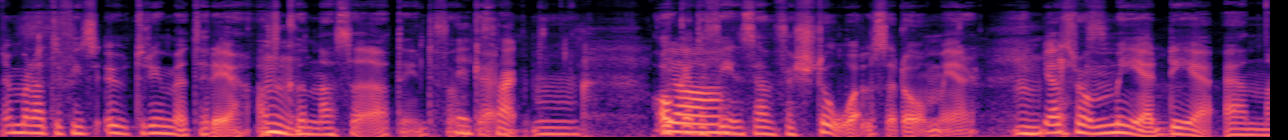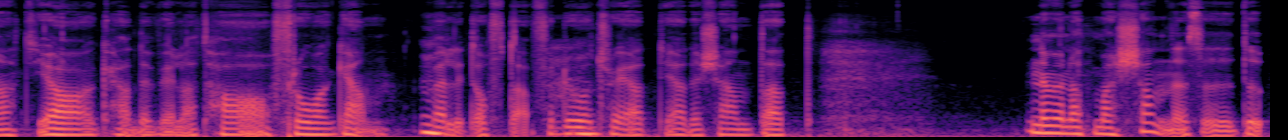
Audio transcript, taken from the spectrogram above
Ja, men att det finns utrymme till det, att Mm. kunna säga att det inte funkar. Exakt. Mm. Och Ja. att det finns en förståelse då mer. Mm. Jag tror mer det än att jag hade velat ha frågan Mm. väldigt ofta. För då Mm. tror jag att jag hade känt att, nej men att man känner sig typ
